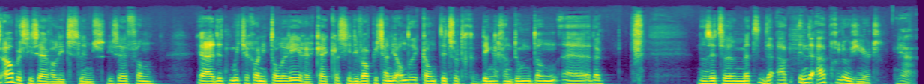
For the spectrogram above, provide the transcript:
Chris Alberts die zei wel iets slims. Die zei van, ja, dit moet je gewoon niet tolereren. Kijk, als je die wappies aan die andere kant dit soort ge- dingen gaan doen, dan, eh, dan, dan zitten we met de aap, in de aap gelogeerd. Ja.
